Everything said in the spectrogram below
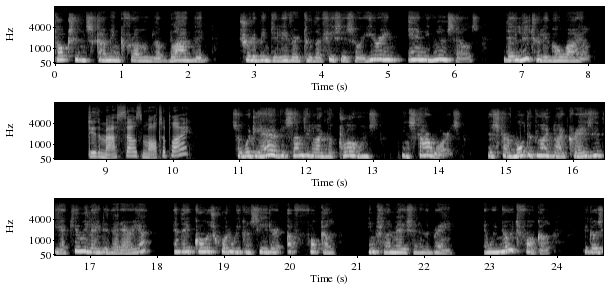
toxins coming from the blood that should have been delivered to the feces or urine, and immune cells. They literally go wild. Do the mast cells multiply? So what you have is something like the clones in Star Wars. They start multiplying like crazy, they accumulate in that area, and they cause what we consider a focal inflammation in the brain. And we know it's focal because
